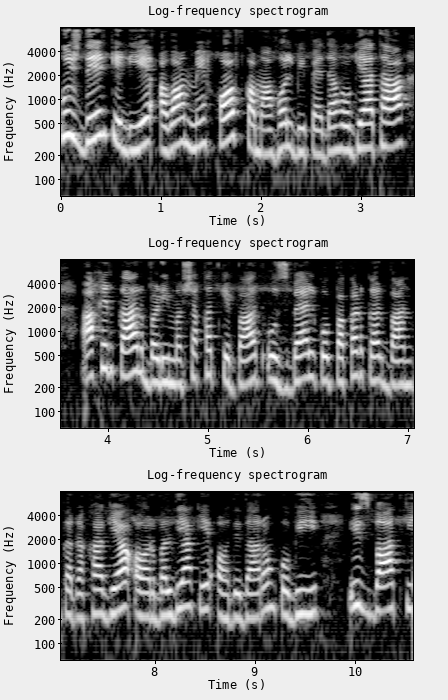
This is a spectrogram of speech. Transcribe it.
कुछ देर के लिए अवाम में खौफ का माहौल भी पैदा हो गया था। आखिरकार बड़ी मशक्कत के बाद उस बैल को पकड़कर बाँध कर रखा गया और बल्दिया के अहदेदारों को भी इस बात की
